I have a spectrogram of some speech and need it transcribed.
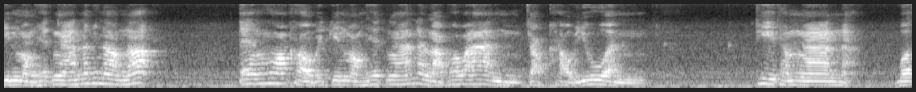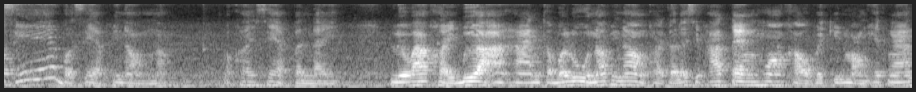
กินหม่องเฮ็ดงานนะพี่น้องเนาะแต่งห่อเข่าไปกินหม่องเฮ็ดงานนั่นล่ะเพราะว่าอันกับเข่ายวนที่ทำงานน่ะบ่แซ่บบ่แซ่บพี่น้องเนาะบ่ค่อยแซ่บปานใดหรือว่าข่อยเบื่ออาหารกับบ่รู้เนาะพี่น้องข่อยก็เลยสิพาแต่งห่อเข่าไปกินหม่องเฮ็ดงาน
